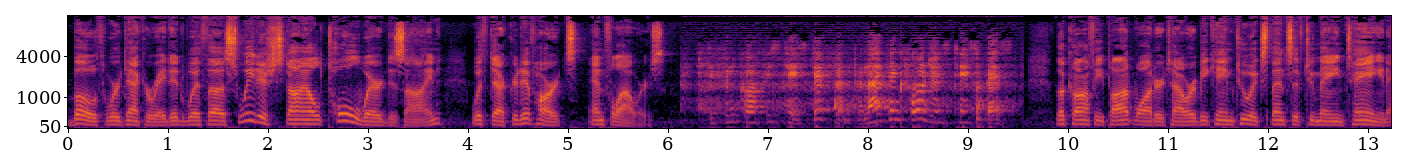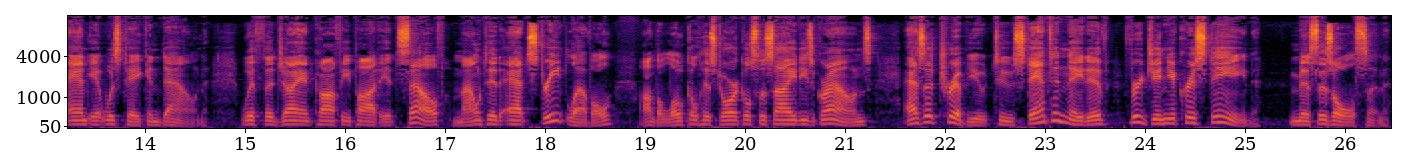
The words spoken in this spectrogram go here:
Both were decorated with a Swedish style toleware design with decorative hearts and flowers. Different coffees taste different, and I think Folgers tastes best. The coffee pot water tower became too expensive to maintain and it was taken down, with the giant coffee pot itself mounted at street level on the local historical society's grounds as a tribute to Stanton native Virginia Christine, Mrs. Olson.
